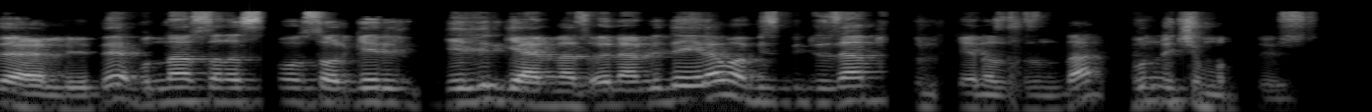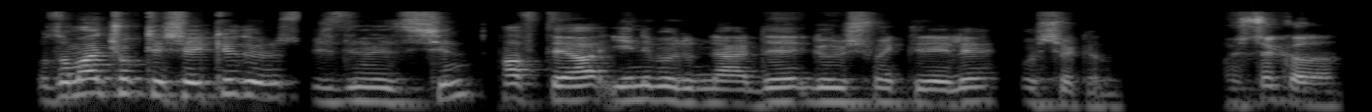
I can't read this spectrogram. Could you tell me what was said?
değerliydi. Bundan sonra sponsor gelir, gelir gelmez önemli değil ama biz bir düzen tutturduk en azından. Bunun için mutluyuz. O zaman çok teşekkür ediyoruz biz dinlediğiniz için. Haftaya yeni bölümlerde görüşmek dileğiyle. Hoşçakalın. Hoşçakalın.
